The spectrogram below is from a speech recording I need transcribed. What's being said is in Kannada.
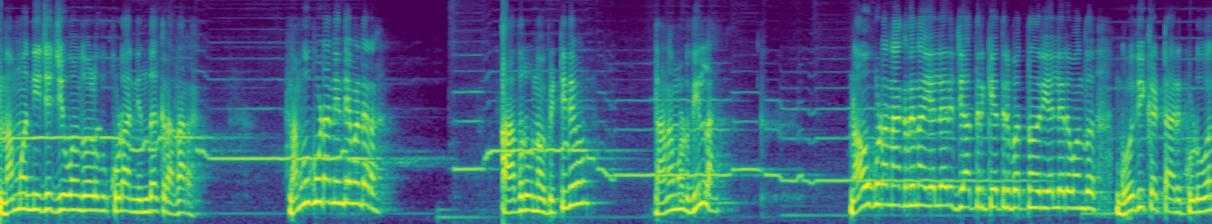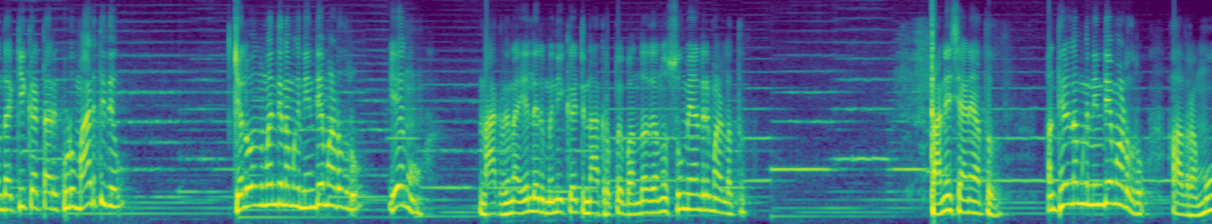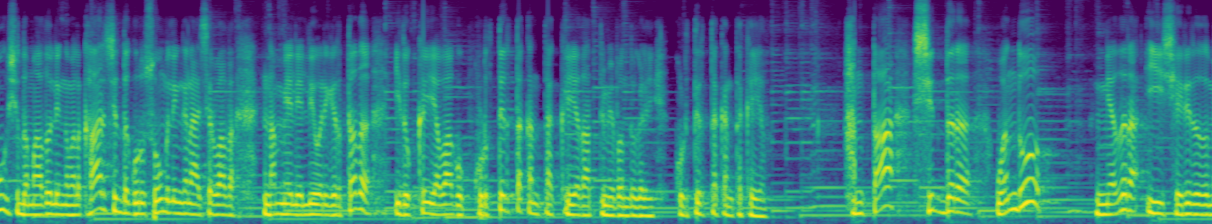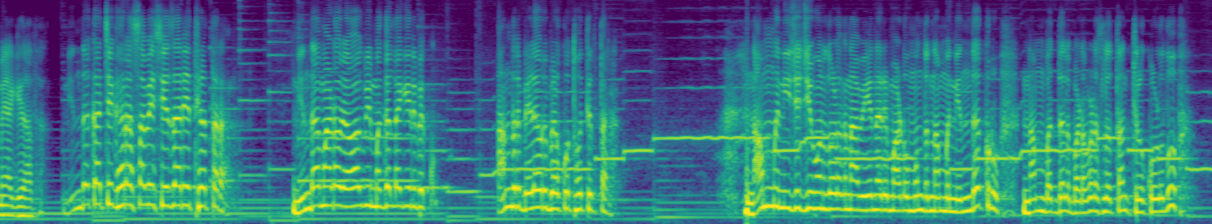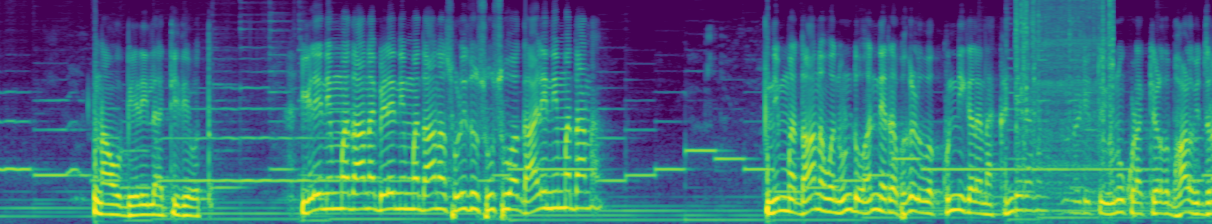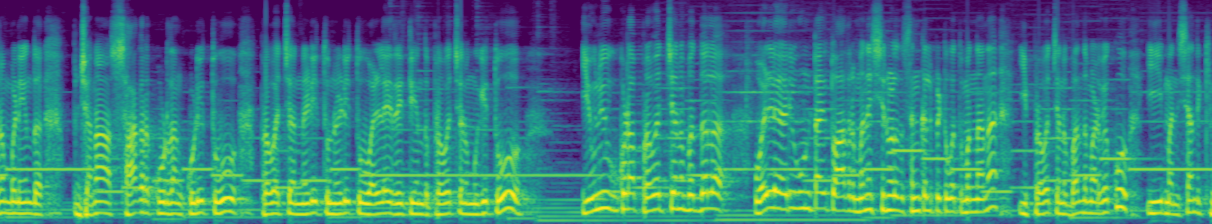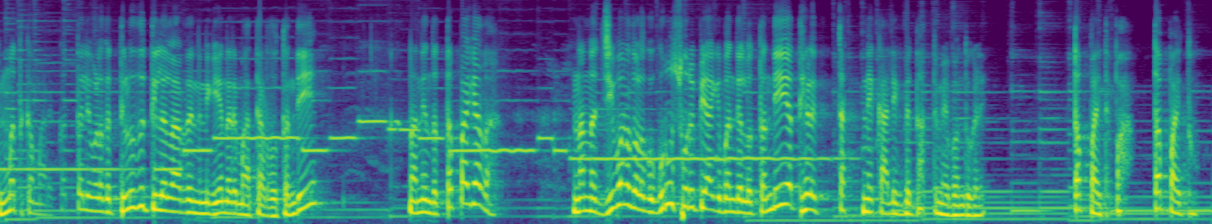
ನಮ್ಮ ನಿಜ ಜೀವನದೊಳಗೂ ಕೂಡ ನಿಂದಕರು ಅದಾರ. ನಮಗೂ ಕೂಡ ನಿಂದೆ ಮಾಡ್ಯಾರ. ಆದರೂ ನಾವು ಬಿಟ್ಟಿದ್ದೇವ ದಾನ ಮಾಡೋದಿಲ್ಲ. ನಾವು ಕೂಡ ನಾಲ್ಕು ದಿನ ಎಲ್ಲರೂ ಜಾತ್ರೆ ಕೇತ್ರಿ ಬತ್ತಂದ್ರೆ ಎಲ್ಲರ ಒಂದು ಗೋಧಿ ಕಟ್ಟಾರಿ ಕೊಡು, ಒಂದು ಅಕ್ಕಿ ಕಟ್ಟಾರಿ ಕೊಡು ಮಾಡ್ತಿದ್ದೆವು ಕೆಲವೊಂದು ಮಂದಿ ನಮಗೆ ನಿಂದೆ ಮಾಡಿದ್ರು. ಏನು? ನಾಲ್ಕು ದಿನ ಎಲ್ಲರಿ ಮನೆ ಕಟ್ಟಿ ನಾಲ್ಕು ರೂಪಾಯಿ ಬಂದದೇನೋ ಸುಮ್ಮ ಏನ್ರಿ ಮಾಡ್ಲತ್ತು ತಾನೇ ಶಾಣೆ ಆತದು. ಅಂಥೇಳಿ ನಮ್ಗೆ ನಿಂದೆ ಮಾಡಿದ್ರು. ಆದ್ರೆ ಅಮೋಘ ಸಿದ್ಧ ಮಾಧುಲಿಂಗ ಮಲಕಾರ್ ಸಿದ್ಧ ಗುರು ಸೋಮಲಿಂಗನ ಆಶೀರ್ವಾದ ನಮ್ಮ ಮೇಲೆ ಎಲ್ಲಿವರೆಗೆ ಇರ್ತದ? ಇದು ಕೈ ಯಾವಾಗೂ ಕೊಡ್ತಿರ್ತಕ್ಕಂಥ ಕೈಯದ ಆತ್ಮೀಯ ಬಂಧುಗಳಿಗೆ ಕೊಡ್ತಿರ್ತಕ್ಕಂಥ ಕೈಯದ. ಅಂಥ ಸಿದ್ಧರ ಒಂದು ನೆದರ ಈ ಶರೀರದ ಮ್ಯಾಗೆ ಅದ. ನಿಂದಕಾಚೆ ಘರ ಸವೆ ಸೇಜಾರಿ ಅಂತ ಹೇಳ್ತಾರ. ನಿಂದ ಮಾಡೋರು ಯಾವಾಗ ಭೀ ಮಗಲ್ದಾಗೆ ಇರಬೇಕು. ಅಂದ್ರೆ ಬೆಳೆಯವರು ಬೆಳ್ಕೊತ ಹೋಗ್ತಿರ್ತಾರ. ನಮ್ಮ ನಿಜ ಜೀವನದೊಳಗೆ ನಾವು ಏನಾರೇ ಮಾಡೋ ಮುಂದೆ ನಮ್ಮ ನಿಂದಕರು ನಮ್ಮ ಬದ್ದಲು ಬಡಬಡಿಸ್ಲತ್ತಂತ ತಿಳ್ಕೊಳ್ಳೋದು ನಾವು ಬೆಳಿಲ್ಲ ಹತ್ತಿದೆ ಇವತ್ತು. ಇಳೆ ನಿಮ್ಮ ದಾನ, ಬೆಳೆ ನಿಮ್ಮ ದಾನ, ಸುಳಿದು ಸೂಸುವ ಗಾಳಿ ನಿಮ್ಮ ದಾನ. ನಿಮ್ಮ ದಾನವನ್ನುಂಡು ಅನ್ಯರ ಹೊಗಳುವ ಕುನ್ನಿಗಳನ್ನ ಕಂಡಿರಣ ನಡೀತು ಇವನು ಕೂಡ ಕೇಳಿದ ಭಾಳ ವಿಜೃಂಭಣೆಯಿಂದ ಜನ ಸಾಗರ ಕೂಡ್ದಂಗೆ ಕುಡಿತು, ಪ್ರವಚನ ನಡೀತು ನಡೀತು, ಒಳ್ಳೆ ರೀತಿಯಿಂದ ಪ್ರವಚನ ಮುಗೀತು. ಇವನಿಗೂ ಕೂಡ ಪ್ರವಚನ ಬದ್ದಲ ಒಳ್ಳೆ ಅರಿವು ಉಂಟಾಯಿತು, ಆದ್ರೆ ಮನುಷ್ಯನೊಳಗೆ ಸಂಕಲ್ಪ ಇಟ್ಕೊತ ಬಂದಾನ ಈ ಪ್ರವಚನ ಬಂದ್ ಮಾಡಬೇಕು, ಈ ಮನುಷ್ಯಂದ ಕಿಮ್ಮತ್ ಕಮ್ಮಾರೆ. ಕತ್ತಲಿ ಒಳಗೆ ತಿಳಿದು ತಿಳಿಲಾರ್ದೆ ಏನಾರೇ ಮಾತಾಡ್ದು ತಂದಿ? ನನ್ನಿಂದ ತಪ್ಪಾಗ್ಯದ? ನನ್ನ ಜೀವನದೊಳಗೆ ಗುರು ಸ್ವರೂಪಿಯಾಗಿ ಬಂದೆಲ್ಲೋ ತಂದಿ ಅಂತ ಹೇಳಿ ಚಟ್ನೆ ಕಾಲಿಗೆ ಬಿದ್ದ ಹತ್ತಮೆ ಬಂಧುಗಳೇ. ತಪ್ಪಾಯ್ತಪ್ಪ, ತಪ್ಪಾಯ್ತು.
